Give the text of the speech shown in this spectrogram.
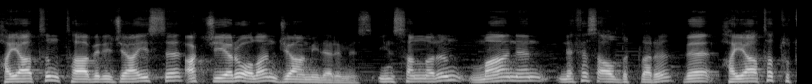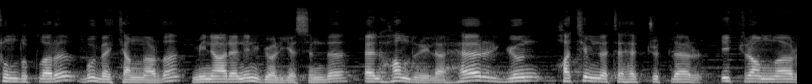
hayatın tabiri caizse akciğeri olan camilerimiz, insanların manen nefes aldıkları ve hayata tutundukları bu mekanlarda minarenin gölgesinde elhamdülillah her gün hatimle teheccüdler, ikramlar,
